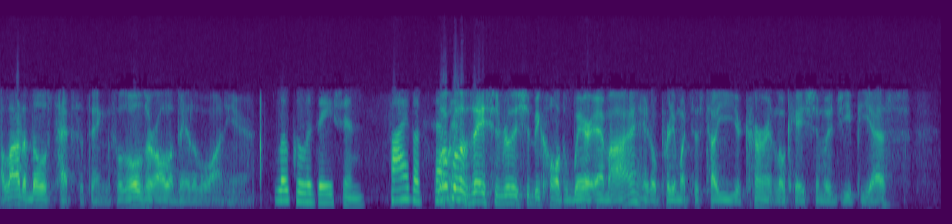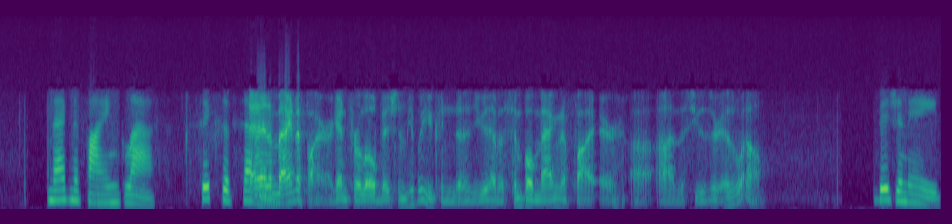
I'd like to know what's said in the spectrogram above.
A lot of those types of things. So those are all available on here. Localization. 5 of 7. Localization really should be called Where Am I? It'll pretty much just tell you your current location with GPS. Magnifying glass. 6 of 7. And a magnifier. Again, for low vision people, you can uh, you have a simple magnifier uh, on this user as well. Vision aids.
